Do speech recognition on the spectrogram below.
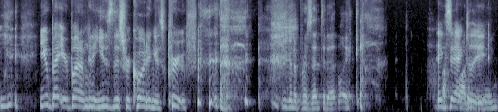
You bet your butt I'm going to use this recording as proof. You're going to present it at like exactly.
